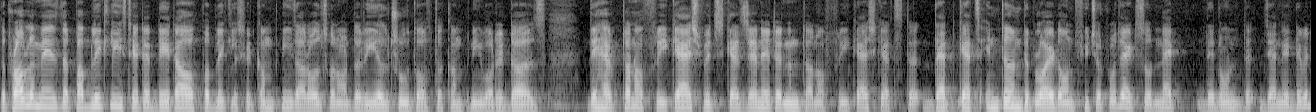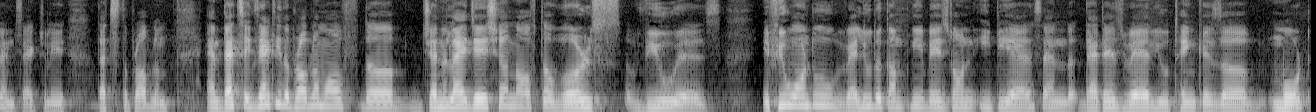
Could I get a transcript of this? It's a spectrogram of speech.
The problem is that publicly stated data of public listed companies are also not the real truth of the company, what it does. They have ton of free cash which gets generated and ton of free cash gets that gets in turn deployed on future projects. So net they don't generate dividends. Actually, that's the problem, and that's exactly the problem of the generalization of the world's view is if you want to value the company based on EPS and that is where you think is a moat,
